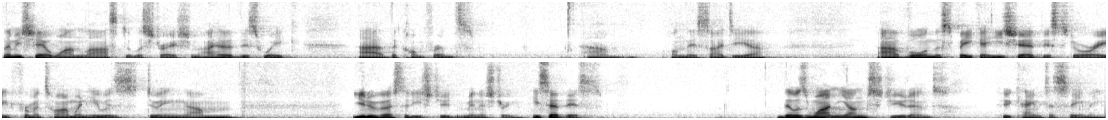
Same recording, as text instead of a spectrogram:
Let me share one last illustration. I heard this week uh, at the conference um, on this idea. Uh, Vaughan, the speaker, he shared this story from a time when he was doing um, university student ministry. He said this There was one young student who came to see me.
